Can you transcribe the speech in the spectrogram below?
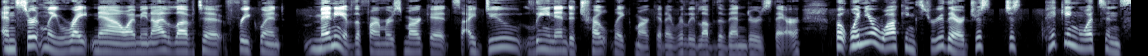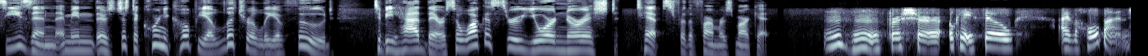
And certainly right now, I mean, I love to frequent many of the farmers markets. I do lean into Trout Lake Market. I really love the vendors there. But when you're walking through there, just just picking what's in season, I mean, there's just a cornucopia literally of food to be had there. So walk us through your nourished tips for the farmers market. Mhm, for sure. Okay, so I have a whole bunch,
